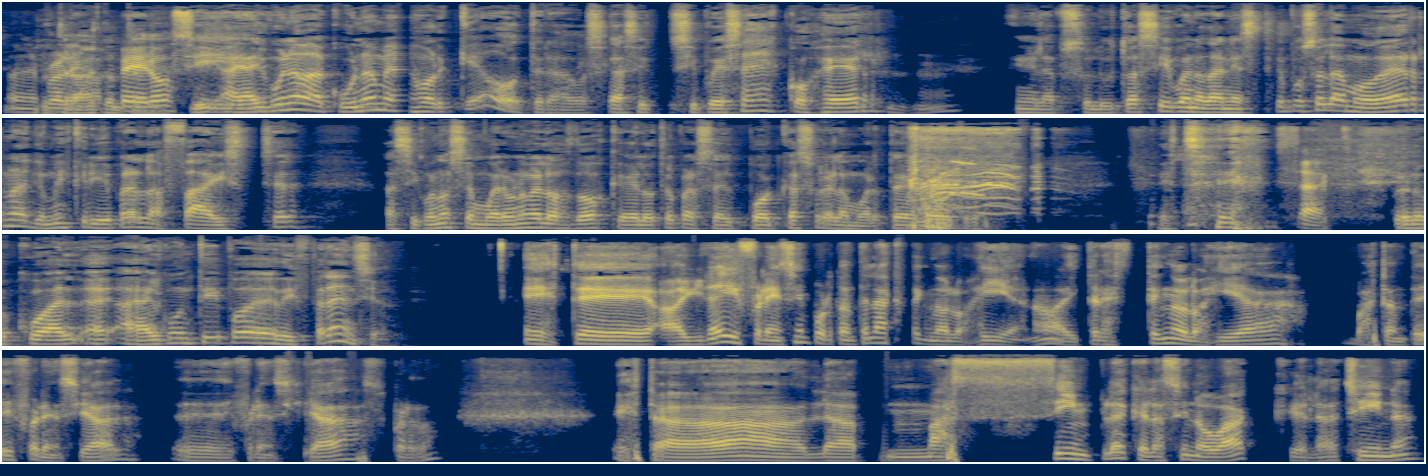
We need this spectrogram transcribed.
no hay problema. Pero si ¿Hay alguna vacuna mejor que otra? O sea, si, si pudieses escoger en el absoluto así, bueno, Daniel se puso la moderna, yo me inscribí para la Pfizer, así cuando se muere uno de los dos, que el otro para hacer el podcast sobre la muerte del otro. Este, Exacto. Pero ¿cuál, ¿hay algún tipo de diferencia? Este, hay una diferencia importante en la tecnología, ¿no? Hay tres tecnologías bastante diferencial, eh, diferenciadas, perdón. Está la más simple, que es la Sinovac, que es la china,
